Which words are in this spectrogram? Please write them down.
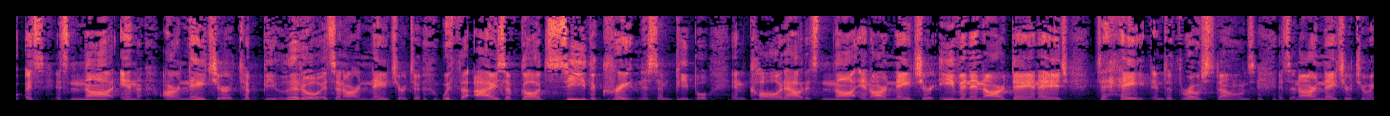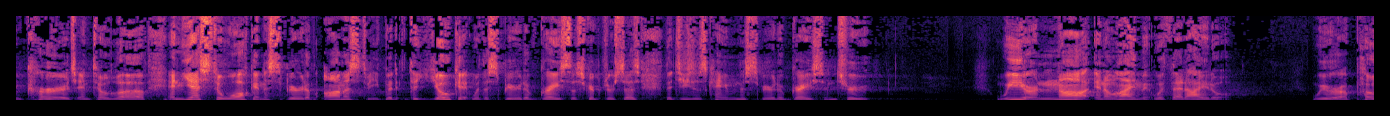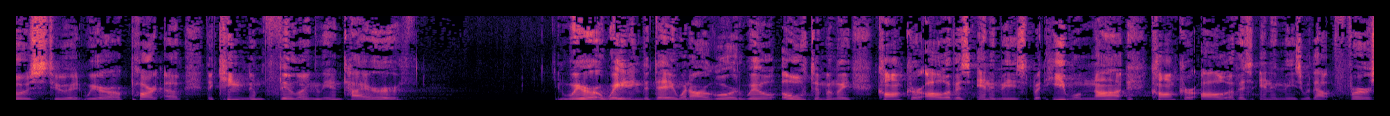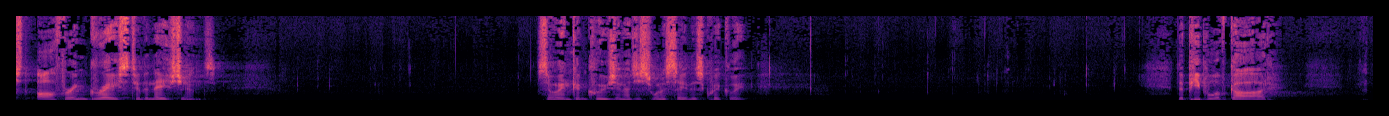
it's, it's not in our nature to belittle. It's in our nature to, with the eyes of God, see the greatness in people and call it out. It's not in our nature, even in our day and age, to hate and to throw stones. It's in our nature to encourage and to love. And yes, to walk in a spirit of honesty, but to yoke it with a spirit of grace. The scripture says that Jesus came in the spirit of grace and truth. We are not in alignment with that idol. We are opposed to it. We are a part of the kingdom filling the entire earth. And we are awaiting the day when our Lord will ultimately conquer all of his enemies, but he will not conquer all of his enemies without first offering grace to the nations. So, in conclusion, I just want to say this quickly. The people of God,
